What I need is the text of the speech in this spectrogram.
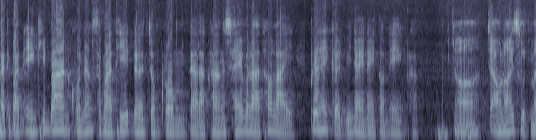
ปฏิบัติเองที่บ้านควรนั่งสมาธิเดินจงกรม แต่ละครั้งใช้เวลาเท่าไหร่ เพื่อให้เกิดวินัยในตนเองครับอ๋อจะเอาน้อยสุดไหม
